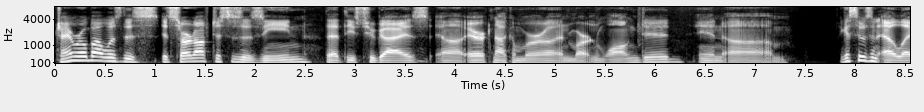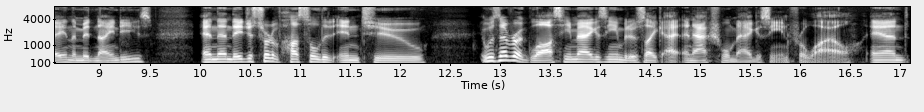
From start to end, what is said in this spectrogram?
Giant Robot was this. It started off just as a zine that these two guys, uh, Eric Nakamura and Martin Wong, did in. Um, I guess it was in L.A. in the mid '90s, and then they just sort of hustled it into. It was never a glossy magazine, but it was like an actual magazine for a while. And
